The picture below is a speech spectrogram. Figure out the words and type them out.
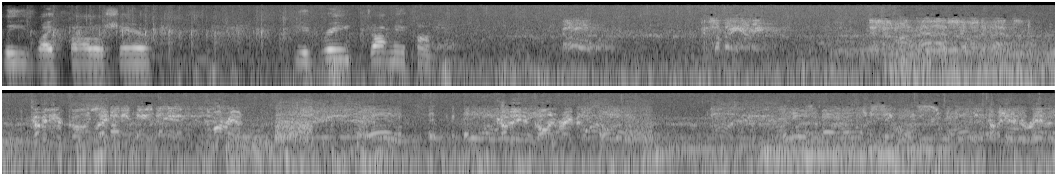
please like, follow, share. If you agree, drop me a comment. Hello? Can somebody hear me? This is Montana Civil Defense. Covenant calling Raven. come. Come on, Raven. Covenant calling Raven. Sequence. Covenant to Raven.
